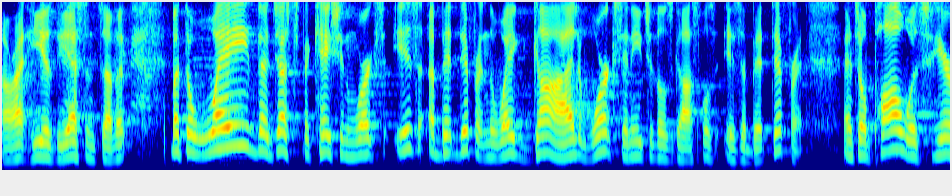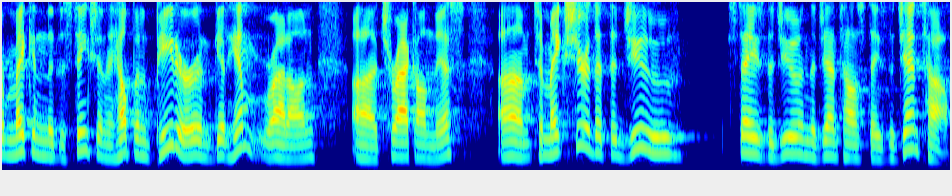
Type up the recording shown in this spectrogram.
all right? He is the essence of it. But the way the justification works is a bit different. The way God works in each of those gospels is a bit different. And so Paul was here making the distinction and helping Peter and get him right on uh, track on this um, to make sure that the Jew stays the Jew and the Gentile stays the Gentile.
